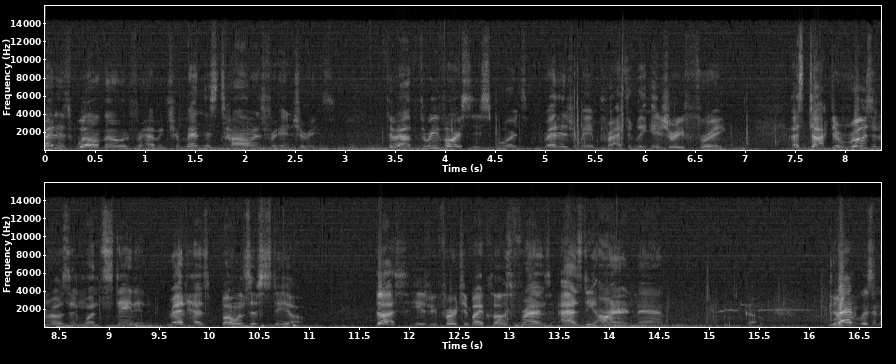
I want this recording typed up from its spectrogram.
Red is well known for having tremendous tolerance for injuries. Throughout three varsity sports, Red has remained practically injury-free. As Dr. Rosenrosen once stated, Red has bones of steel. Thus, he is referred to by close friends as the Iron Man. Go. Red was an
